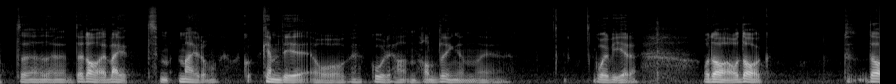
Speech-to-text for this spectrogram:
at uh, det er da jeg veit mer om hvem de er, og hvor han- handlingen eh, går videre. Og da, og da, da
